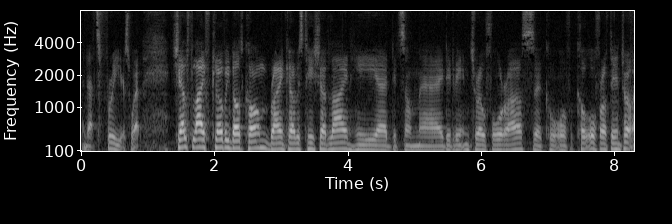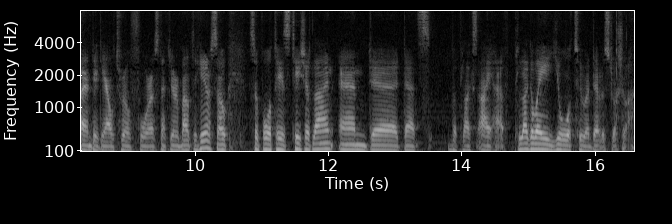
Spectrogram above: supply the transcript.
and that's free as well. ShelfLifeClothing.com, Brian Kirby's T-shirt line. He uh, did some, uh, did the intro for us, uh, co-author of the intro, and did the outro for us that you're about to hear. So support his T-shirt line, and uh, that's the plugs I have. Plug away your two endeavors, Joshua.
